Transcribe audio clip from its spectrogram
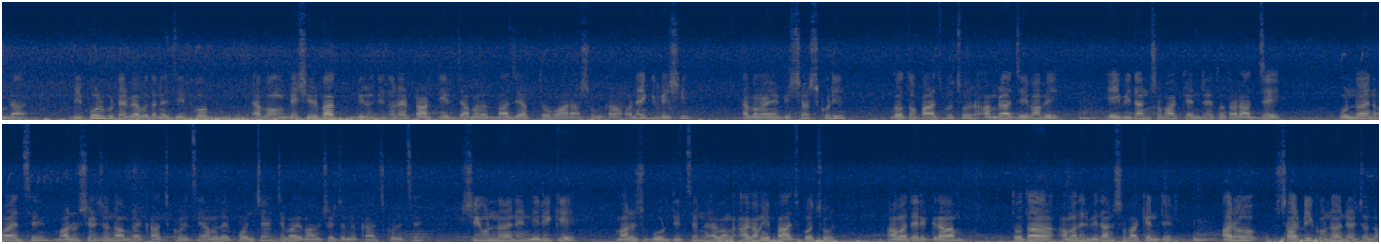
আমরা বিপুল ভোটের ব্যবধানে জিতব এবং বেশিরভাগ বিরোধী দলের প্রার্থীর জামানত বাজেয়াপ্ত হওয়ার আশঙ্কা অনেক বেশি এবং আমি বিশ্বাস করি গত পাঁচ বছর আমরা যেভাবে এই বিধানসভা কেন্দ্রে তথা রাজ্যে উন্নয়ন হয়েছে, মানুষের জন্য আমরা কাজ করেছি, আমাদের পঞ্চায়েত যেভাবে মানুষের জন্য কাজ করেছে, সেই উন্নয়নের নিরিখে মানুষ ভোট দিচ্ছেন এবং আগামী পাঁচ বছর আমাদের গ্রাম তথা আমাদের বিধানসভা কেন্দ্রের আরও সার্বিক উন্নয়নের জন্য,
